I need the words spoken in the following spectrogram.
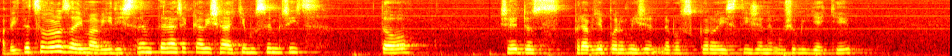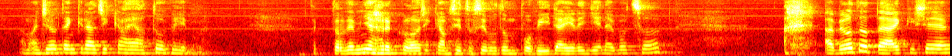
A víte, co bylo zajímavé, když jsem teda řekla, víš, já ti musím říct to, že je dost pravděpodobný, že, nebo skoro jistý, že nemůžu mít děti. A manžel tenkrát říká, já to vím. Tak to ve mně hrklo, říkám si, to si o tom povídají lidi nebo co. A bylo to tak, že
